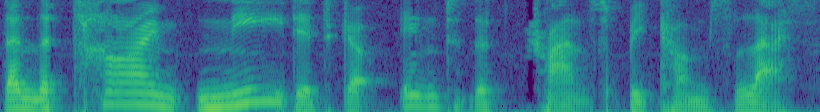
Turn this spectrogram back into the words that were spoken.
then the time needed to go into the trance becomes less.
